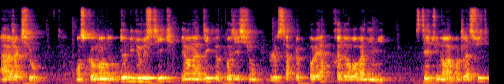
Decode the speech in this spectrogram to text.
à Ajaccio on se commande deux billes rustiques et on indique notre position, le cercle polaire près de Rovaniemi. Sté, tu nous racontes la suite?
